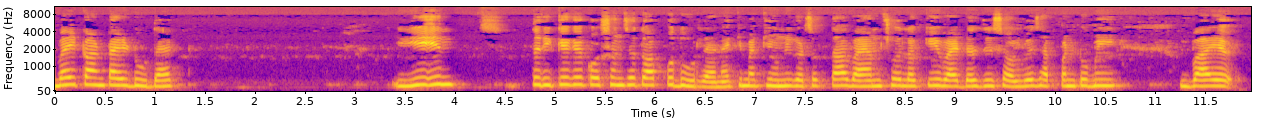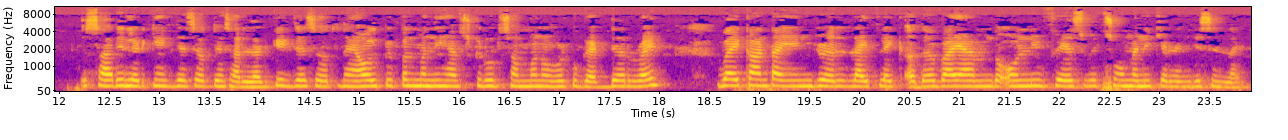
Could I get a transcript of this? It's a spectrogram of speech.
Why can't I do that ये इन तरीके के क्वेश्चन से तो आपको दूर रहना है कि मैं क्यों नहीं कर सकता? Why am so lucky why does this always happen to me why सारी लड़कियाँ एक जैसे होते हैं, सारे लड़के एक जैसे होते हैं। All people money have screwed someone over to get there right can't I enjoy life like other why I am the only face with so many challenges in life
